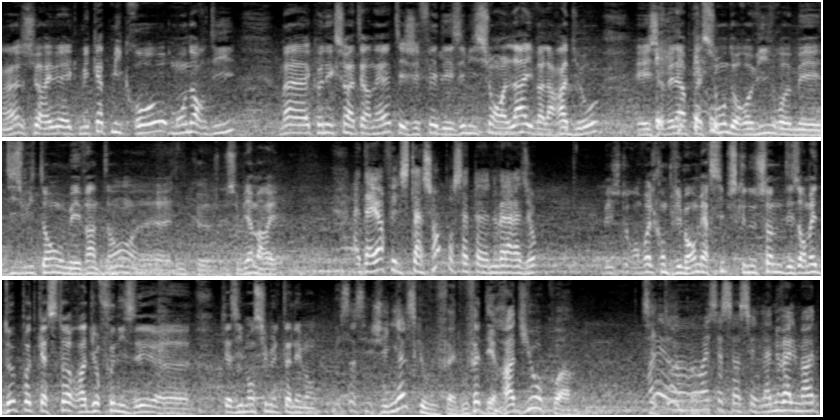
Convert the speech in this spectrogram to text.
Hein. je suis arrivé avec mes quatre micros, mon ordi, ma connexion internet et j'ai fait des émissions en live à la radio et j'avais l'impression de revivre mes 18 ans ou mes 20 ans. Euh, donc euh, je me suis bien marré. D'ailleurs, félicitations pour cette euh, nouvelle radio. Mais je te renvoie le compliment, merci, puisque nous sommes désormais deux podcasteurs radiophonisés euh, quasiment simultanément. Mais ça, c'est génial ce que vous faites. Vous faites des radios, quoi. C'est ouais, c'est ça, c'est la nouvelle mode.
